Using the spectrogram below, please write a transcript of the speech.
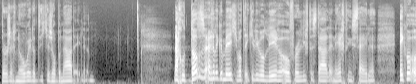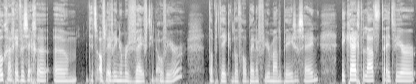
er zegt no way dat dit je zal benadelen. Nou goed, dat is eigenlijk een beetje wat ik jullie wil leren over liefdestalen en hechtingstijlen. Ik wil ook graag even zeggen, um, dit is aflevering nummer 15 alweer. Dat betekent dat we al bijna vier maanden bezig zijn. Ik krijg de laatste tijd weer,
